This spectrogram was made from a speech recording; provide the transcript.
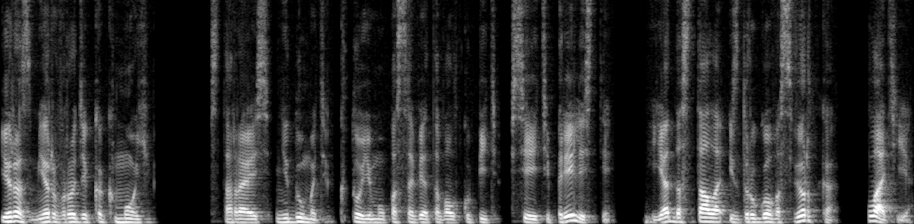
И размер вроде как мой. Стараясь не думать, кто ему посоветовал купить все эти прелести, я достала из другого свертка платье.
